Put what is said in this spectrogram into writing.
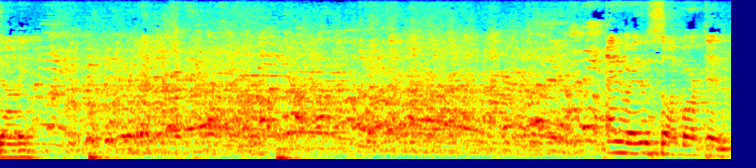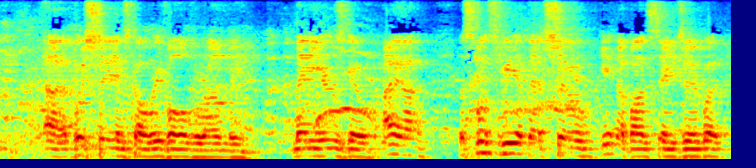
Johnny? anyway, this song marked in uh, Bush Stadium's called Revolve Around Me many years ago. I uh, was supposed to be at that show, getting up on stage there, but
